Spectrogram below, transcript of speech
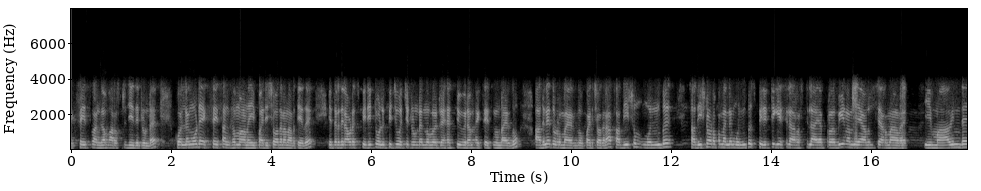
എക്സൈസ് സംഘം അറസ്റ്റ് ചെയ്തിട്ടുണ്ട്. കൊല്ലങ്കോട് എക്സൈസ് സംഘമാണ് ഈ പരിശോധന നടത്തിയത്. ഇത്തരത്തിൽ അവിടെ സ്പിരിറ്റ് ഒളിപ്പിച്ചു വെച്ചിട്ടുണ്ട് എന്നുള്ള രഹസ്യ വിവരം എക്സൈസിനുണ്ടായിരുന്നു. അതിനെ തുടർന്നായിരുന്നു പരിശോധന. സതീഷും മുൻപ് സതീഷിനോടൊപ്പം തന്നെ മുൻപ് സ്പിരിറ്റ് കേസിൽ അറസ്റ്റിലായ പ്രവീൺ എന്നയാളും ചേർന്നാണ് ഈ മാവിന്റെ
